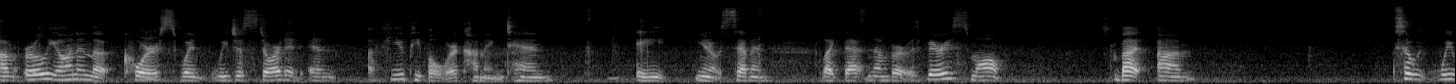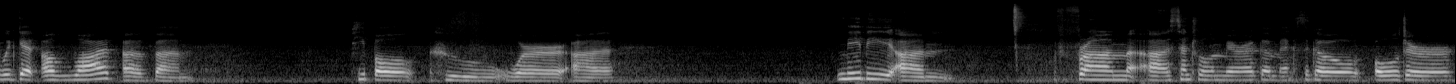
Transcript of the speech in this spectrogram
um, early on in the course when we just started and a few people were coming 10 8 you know 7 like that number it was very small. But um, so we would get a lot of um, people who were uh, maybe um, from uh, Central America, Mexico, older,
